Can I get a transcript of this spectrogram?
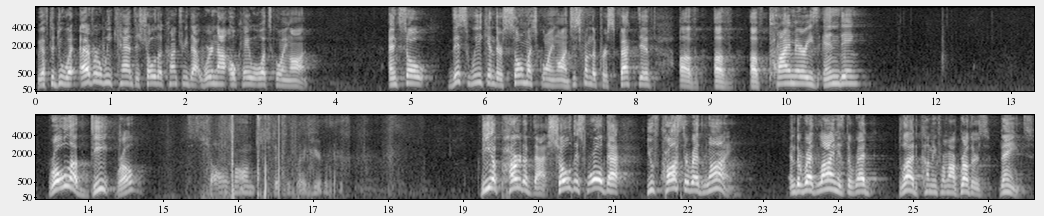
We have to do whatever we can to show the country that we're not okay with what's going on. And so this weekend, there's so much going on, just from the perspective of, of, of primaries ending. Roll up deep, bro. Shawls on, stickers right here. Be a part of that. Show this world that you've crossed the red line. And the red line is the red blood coming from our brother's veins.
